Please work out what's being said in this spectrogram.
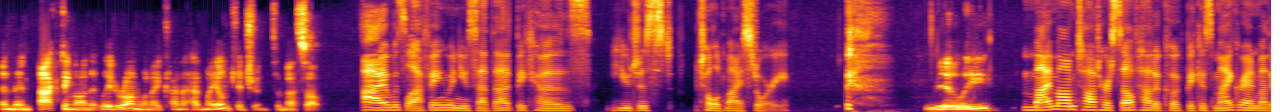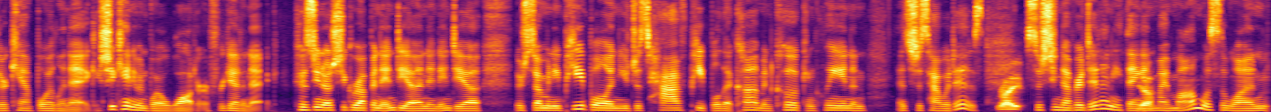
and then acting on it later on when I kind of had my own kitchen to mess up. I was laughing when you said that because you just told my story. really? My mom taught herself how to cook because my grandmother can't boil an egg. She can't even boil water, forget an egg because you know she grew up in India and in India there's so many people and you just have people that come and cook and clean and it's just how it is. Right. So she never did anything yeah. and my mom was the one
